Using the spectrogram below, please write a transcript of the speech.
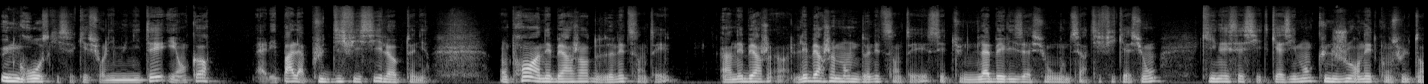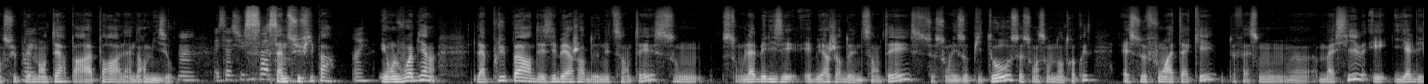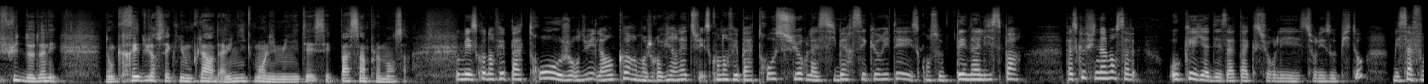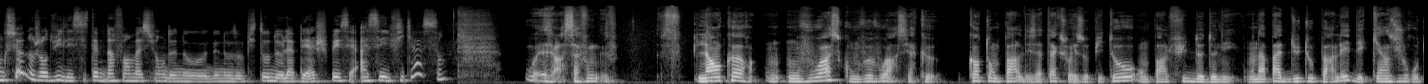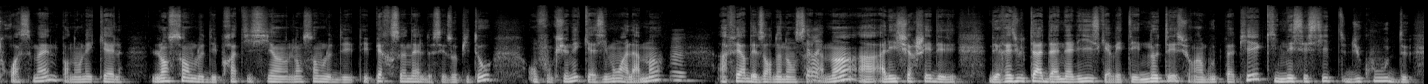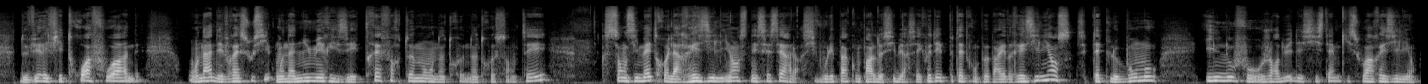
une grosse qui, qui est sur l'immunité et encore, elle n'est pas la plus difficile à obtenir. On prend un hébergeur de données de santé. L'hébergement de données de santé, c'est une labellisation ou une certification qui nécessite quasiment qu'une journée de consultant supplémentaire par rapport à la norme ISO. Hum. Et ça, suffit pas, ça, ne suffit pas. Et on le voit bien. La plupart des hébergeurs de données de santé sont, sont labellisés hébergeurs de données de santé. Ce sont les hôpitaux, ce sont un certain nombre d'entreprises. Elles se font attaquer de façon euh, massive et il y a des fuites de données. Donc réduire Secnum Cloud à uniquement l'immunité, c'est pas simplement ça. mais est-ce qu'on n'en fait pas trop aujourd'hui? Là encore, moi je reviens là-dessus. Est-ce qu'on n'en fait pas trop sur la cybersécurité? Est-ce qu'on se pénalise pas? Parce que finalement, ça, ok, il y a des attaques sur les, sur les hôpitaux, mais ça fonctionne aujourd'hui, les systèmes d'information de nos, de nos hôpitaux, de la PHP, c'est assez efficace. Hein? Ouais, ça Là encore, on, on voit ce qu'on veut voir. C'est-à-dire que quand on parle des attaques sur les hôpitaux, on parle fuite de données. On n'a pas du tout parlé des 15 jours ou 3 semaines pendant lesquels l'ensemble des praticiens, l'ensemble des, personnels de ces hôpitaux ont fonctionné quasiment à la main, mm. À faire des ordonnances à la main, à aller chercher des, résultats d'analyse qui avaient été notés sur un bout de papier, qui nécessitent du coup de, de vérifier trois fois. On a des vrais soucis. On a numérisé très fortement notre, notre santé sans y mettre la résilience nécessaire. Alors, si vous voulez pas qu'on parle de cybersécurité, peut-être qu'on peut parler de résilience. C'est peut-être le bon mot. Il nous faut aujourd'hui des systèmes qui soient résilients.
